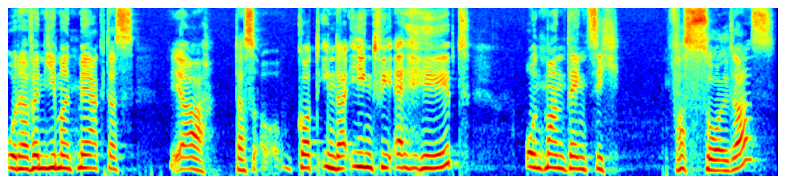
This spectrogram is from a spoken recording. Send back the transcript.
oder wenn jemand merkt, dass, ja, dass Gott ihn da irgendwie erhebt und man denkt sich, was soll das?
